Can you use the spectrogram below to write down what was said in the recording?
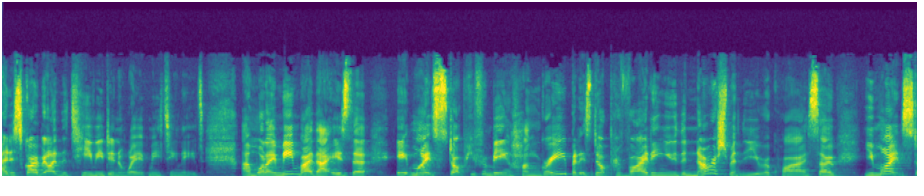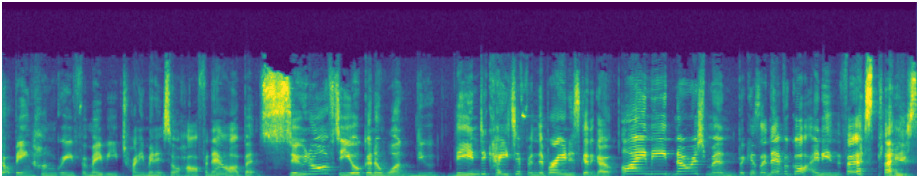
I describe it like the TV dinner way of meeting needs. And what I mean by that is that it might stop you from being hungry, but it's not providing you the nourishment that you require. So you might stop being hungry for maybe 20 minutes or half an hour, but soon after you're going to want you, the indicator from the brain is going to go, I need nourishment because I never got any in the first place.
